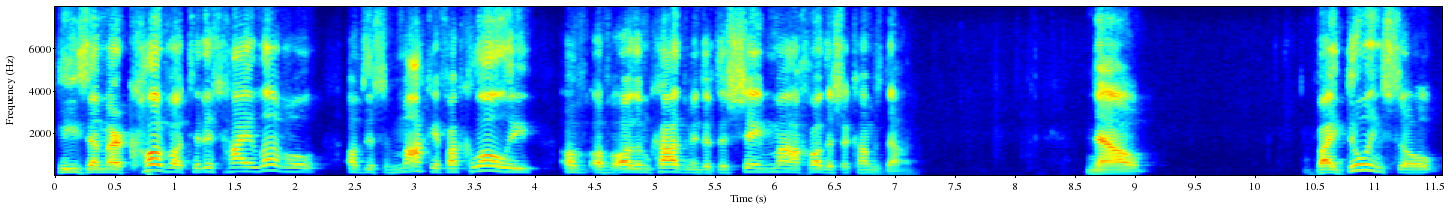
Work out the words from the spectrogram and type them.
He's a Merkava to this high level of this Makif Akloli of, of Adam Kadmon, of the Shem Ma'achodesh that comes down. Now, by doing so,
